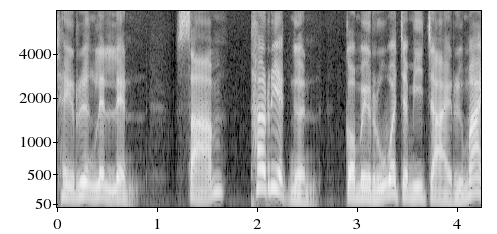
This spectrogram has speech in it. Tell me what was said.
ใช่เรื่องเล่นๆ 3. ถ้าเรียกเงินก็ไม่รู้ว่าจะมีจ่ายหรือไม่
